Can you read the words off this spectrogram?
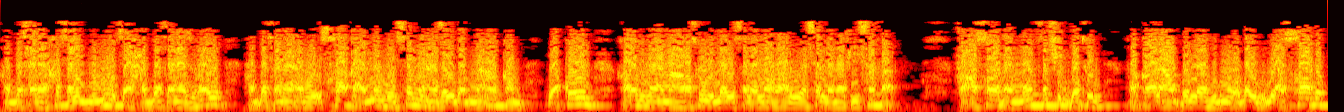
حدثنا حسن بن موسى حدثنا زهير حدثنا أبو إسحاق أنه سمع زيد بن أرقم يقول خرجنا مع رسول الله صلى الله عليه وسلم في سفر فأصاب الناس شدة فقال عبد الله بن أبي لأصحابه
